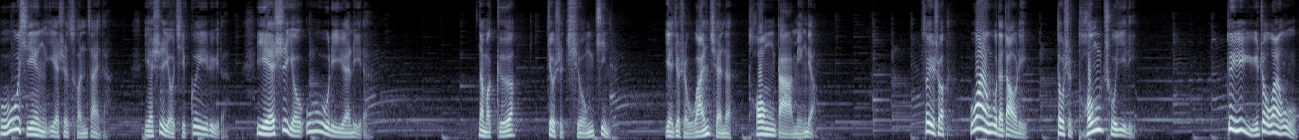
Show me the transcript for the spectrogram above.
无形也是存在的，也是有其规律的，也是有物理原理的。那么格，就是穷尽。也就是完全的通达明了。所以说，万物的道理都是同出一理。对于宇宙万物，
